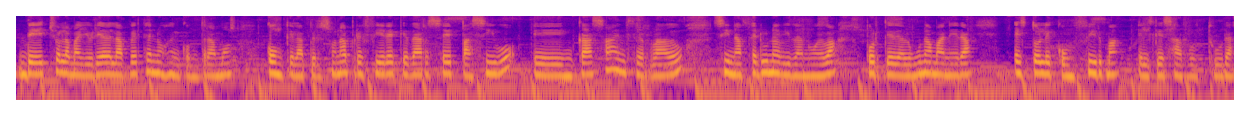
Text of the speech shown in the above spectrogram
De hecho, la mayoría de las veces nos encontramos con que la persona prefiere quedarse pasivo eh, en casa, encerrado, sin hacer una vida nueva, porque de alguna manera esto le confirma el que esa ruptura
